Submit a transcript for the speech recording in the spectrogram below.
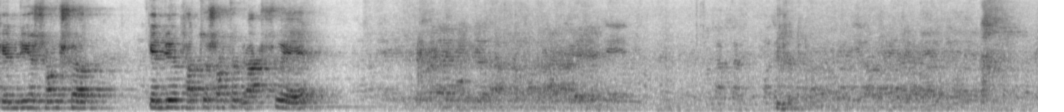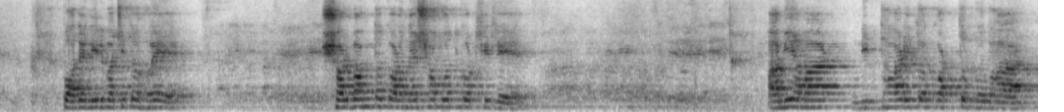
কেন্দ্রীয় সংসদ, কেন্দ্রীয় ছাত্র সংসদ পদে নির্বাচিত হয়ে সর্বান্তকরণে শপথ করছি যে আমি আমার নির্ধারিত কর্তব্যভার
